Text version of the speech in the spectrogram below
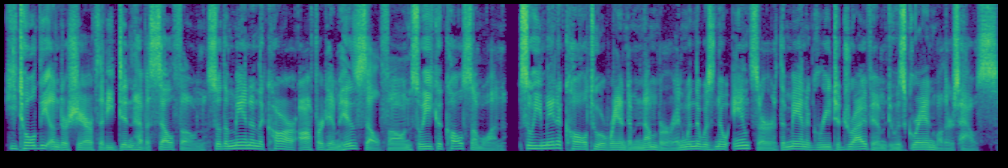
He told the undersheriff that he didn't have a cell phone, so the man in the car offered him his cell phone so he could call someone. So he made a call to a random number, and when there was no answer, the man agreed to drive him to his grandmother's house.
